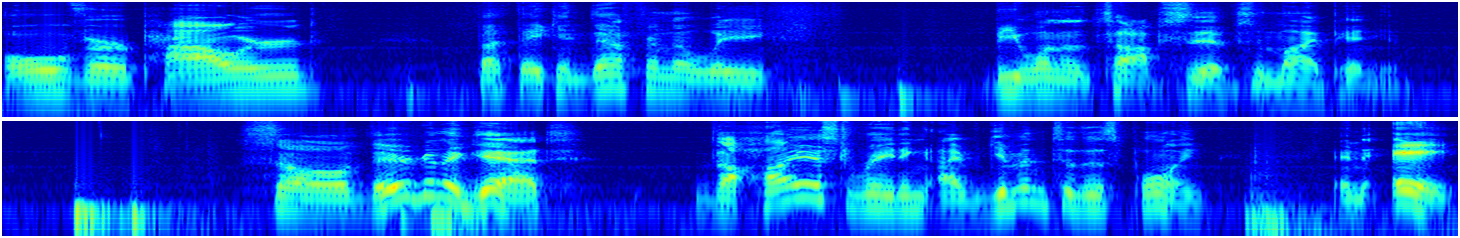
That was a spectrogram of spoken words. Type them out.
overpowered, but they can definitely be one of the top civs in my opinion. So they're gonna get the highest rating I've given to this point, an A.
